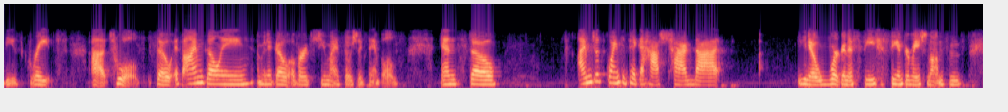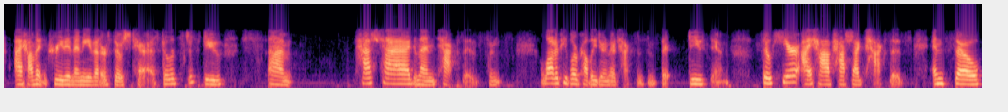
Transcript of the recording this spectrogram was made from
these great uh, tools. So if I'm going, I'm going to go over to my social examples. And so I'm just going to pick a hashtag that you know, we're going to see, see information on since I haven't created any that are Societera. So let's just do um, hashtag and then taxes since a lot of people are probably doing their taxes since they're due soon. So here I have hashtag taxes. And so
